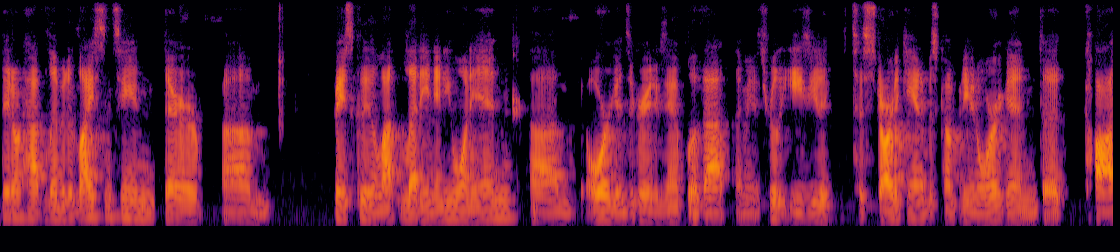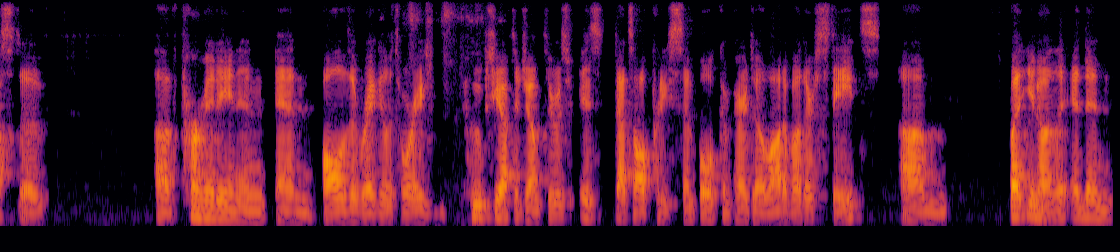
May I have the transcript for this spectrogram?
they don't have limited licensing. They're um, basically letting anyone in. Um, Oregon's a great example of that. I mean, it's really easy to to start a cannabis company in Oregon. The cost of of permitting and and all of the regulatory hoops you have to jump through is, is that's all pretty simple compared to a lot of other states. Um, but you know, and then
